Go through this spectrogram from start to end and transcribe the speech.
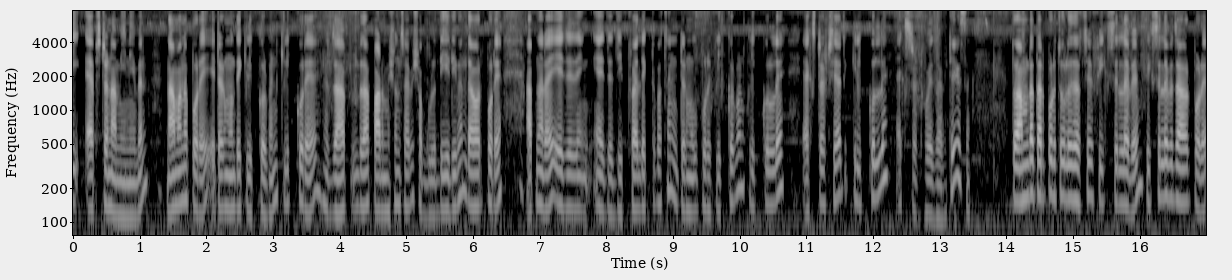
এই অ্যাপসটা নামিয়ে নেবেন। নামানোর পরে এটার মধ্যে ক্লিক করবেন। ক্লিক করে যা যা পারমিশন চাইবে সবগুলো দিয়ে দিবেন। দেওয়ার পরে আপনারা এই যে এই যে জিপ ফাইল দেখতে পাচ্ছেন, এটার উপরে ক্লিক করবেন। ক্লিক করলে এক্সট্রাক্ট শেয়ার ক্লিক করলে এক্সট্রাক্ট হয়ে যাবে, ঠিক আছে? তো আমরা তারপরে চলে যাচ্ছি পিক্সেল ল্যাবে পিক্সেল ল্যাবে যাওয়ার পরে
